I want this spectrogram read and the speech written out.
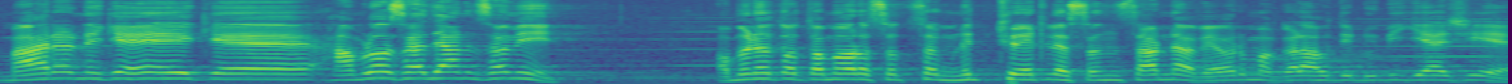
મહારાજને કહે કે સાંભળો સજાન સ્વામી, અમને તો તમારો સત્સંગ નથી થયો એટલે સંસારના વ્યવહારમાં ગળા સુધી ડૂબી ગયા છીએ.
